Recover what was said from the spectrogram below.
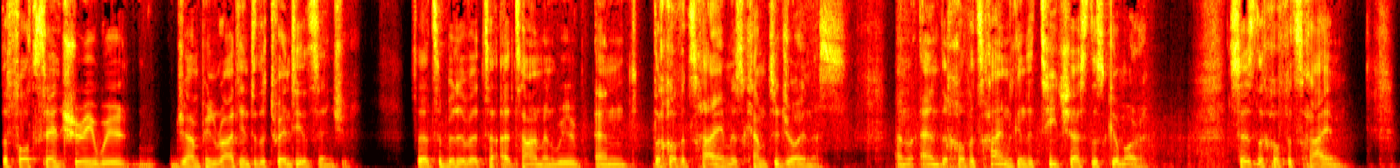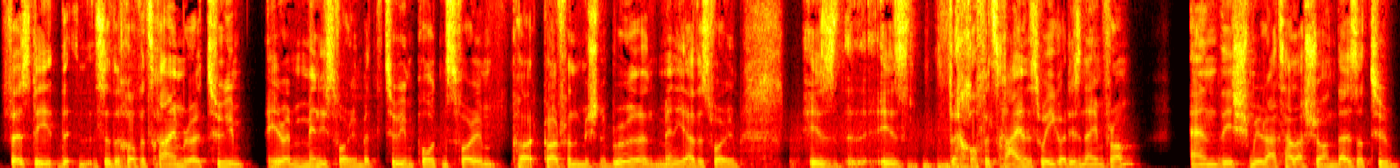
the fourth century. We're jumping right into the twentieth century. So it's a bit of a, t- a time, and we and the Chofetz Chaim has come to join us, and and the Chofetz Chaim is going to teach us this Gemara. Says the Chofetz Chaim Firstly, the, so the Chofetz Chaim wrote two, he wrote many him, but the two important him, apart from the Mishnah Berurah and many others for him, is, is the Chofetz Chaim, that's where he got his name from, and the Shmirat HaLashon. Those are two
